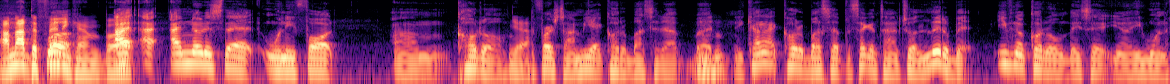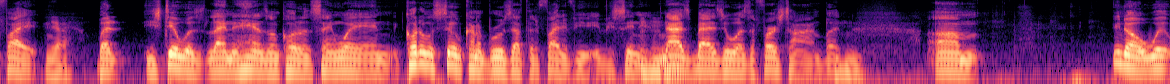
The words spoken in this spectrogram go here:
I'm not defending Well, him, but I, I I noticed that when he fought um Cotto Yeah. the first time, he had Cotto busted up, but Mhm. he kind of had Cotto busted up the second time too, a little bit. even though Cotto, they said you know he won the fight, Yeah. but he still was landing hands on Cotto the same way, and Cotto was still kind of bruised after the fight. If you if you seen it, Mhm. not as bad as it was the first time, but Mhm. um, you know, with,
